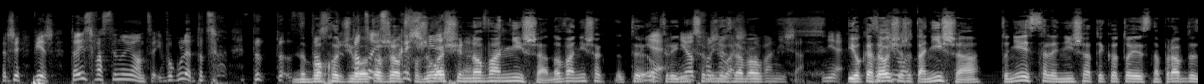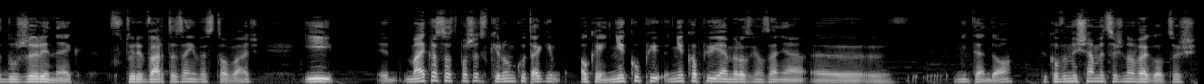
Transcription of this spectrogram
znaczy, wiesz, to jest fascynujące i w ogóle to, co... To, to, no bo chodziło o to, że otworzyła się nowa nisza, nowa nisza, który, nie, o której nikt sobie nie zdawał... Nowa nisza nisza. Nie. I okazało Chodziło... się, że ta nisza to nie jest wcale nisza, tylko to jest naprawdę duży rynek, w który warto zainwestować. I y, Microsoft poszedł w kierunku takim, ok, nie, kupi, nie kopiujemy rozwiązania yy, Nintendo, tylko wymyślamy coś nowego, coś,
